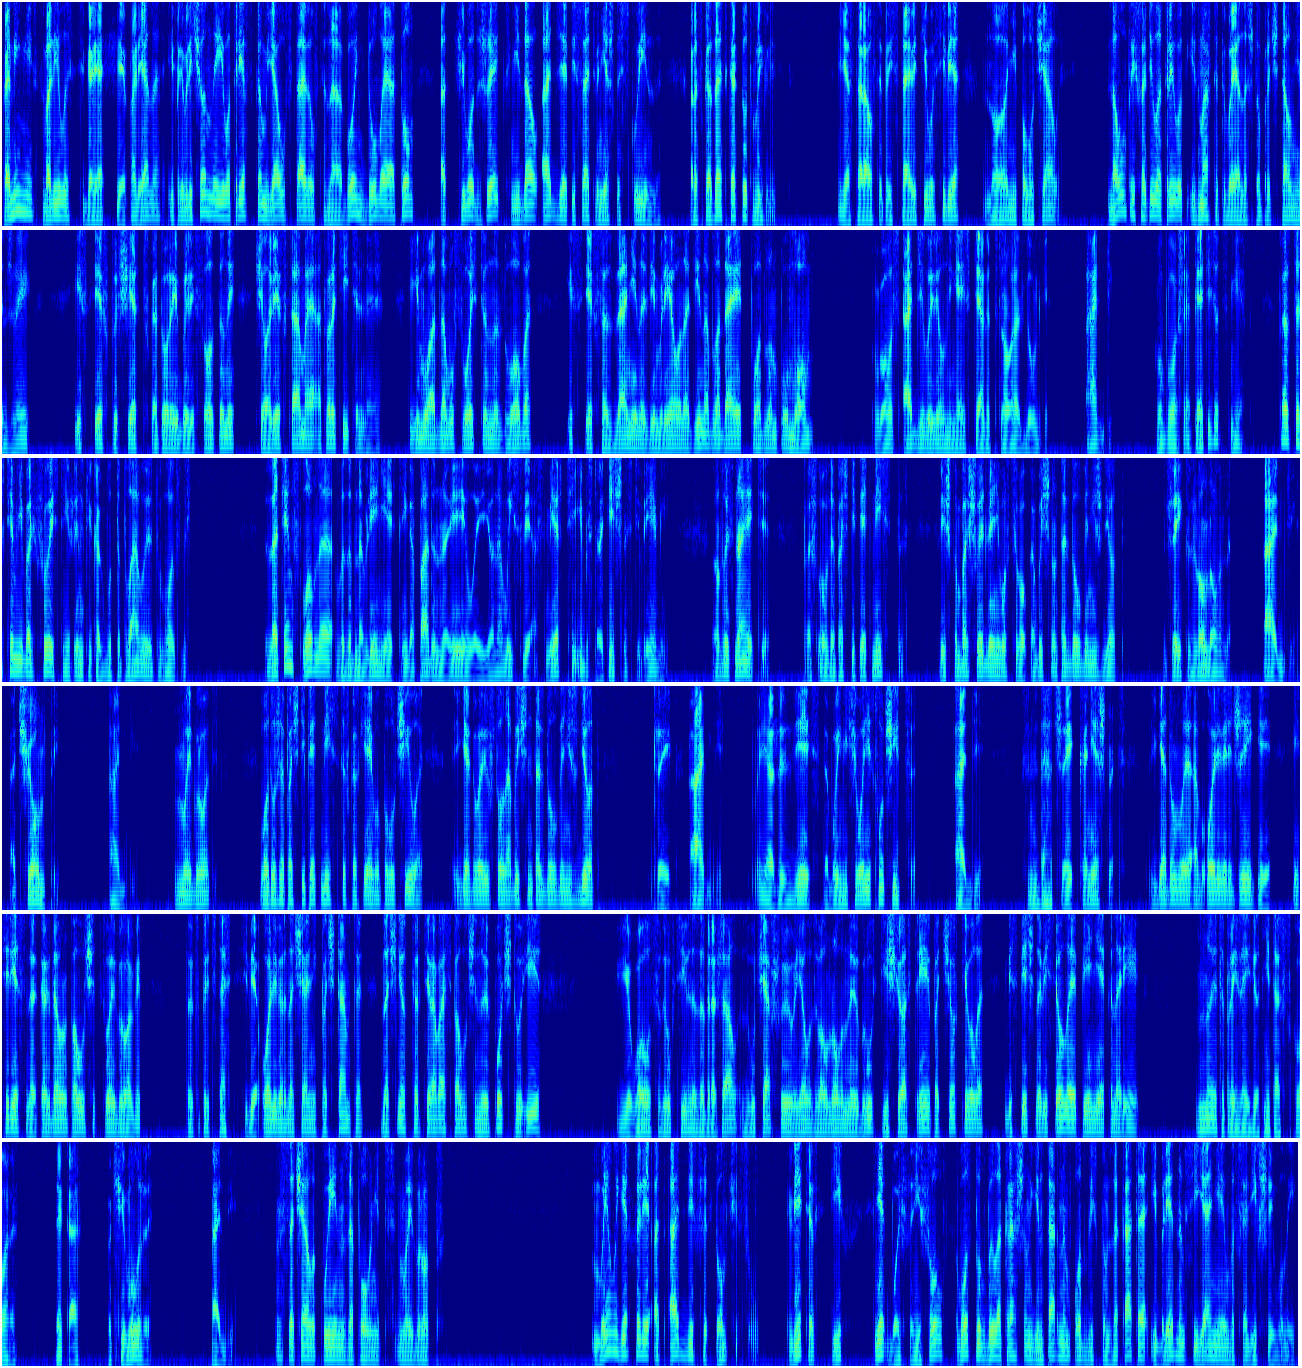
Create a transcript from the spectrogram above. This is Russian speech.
камине свалилась горящая полена, и, привлеченный его треском, я уставился на огонь, думая о том, от чего Джейк не дал Адди описать внешность Куинна, рассказать, как тот выглядит. Я старался представить его себе, но не получалось. На ум приходил отрывок из Марта Твена, что прочитал мне Джейк. Из всех существ, которые были созданы, человек самое отвратительное. Ему одному свойственно злоба, из всех созданий на земле он один обладает подлым умом. Голос Адди вывел меня из тягостного раздумья. Адди. О боже, опять идет снег. Правда, совсем небольшой, снежинки как будто плавают в воздухе. Затем, словно возобновление снегопада навеяло ее на мысли о смерти и быстротечности времени. Вы знаете, прошло уже почти пять месяцев. Слишком большой для него срок, обычно он так долго не ждет. Джейк взволнованно. Адди, о чем ты? Адди. Мой гробик. Вот уже почти пять месяцев, как я его получила. Я говорю, что он обычно так долго не ждет. Джейк, Адди, но я же здесь, с тобой ничего не случится. Адди. Да, Джейк, конечно. Я думаю об Оливере Джейкере. Интересно, когда он получит свой гробик? Только представьте себе, Оливер, начальник почтамта, начнет сортировать полученную почту и... Ее голос вдруг сильно задрожал, звучавшую в нем взволнованную грусть еще острее подчеркивала беспечно веселое пение канареек. Но это произойдет не так скоро. ТК. Почему же? Адди. Сначала Куин заполнит мой гроб. Мы уехали от Адди в шестом часу. Ветер стих, снег больше не шел, воздух был окрашен янтарным отблеском заката и бледным сиянием восходившей луны.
